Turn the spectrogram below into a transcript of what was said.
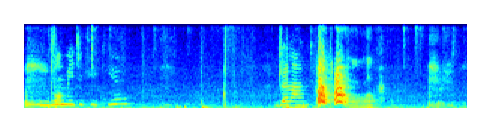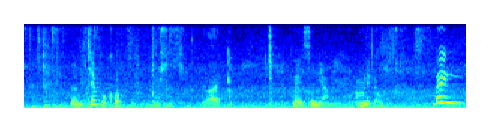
you want me to kick you? Jen, I'm Very difficult. This like. Okay, so yeah, I'm gonna go. Bye.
